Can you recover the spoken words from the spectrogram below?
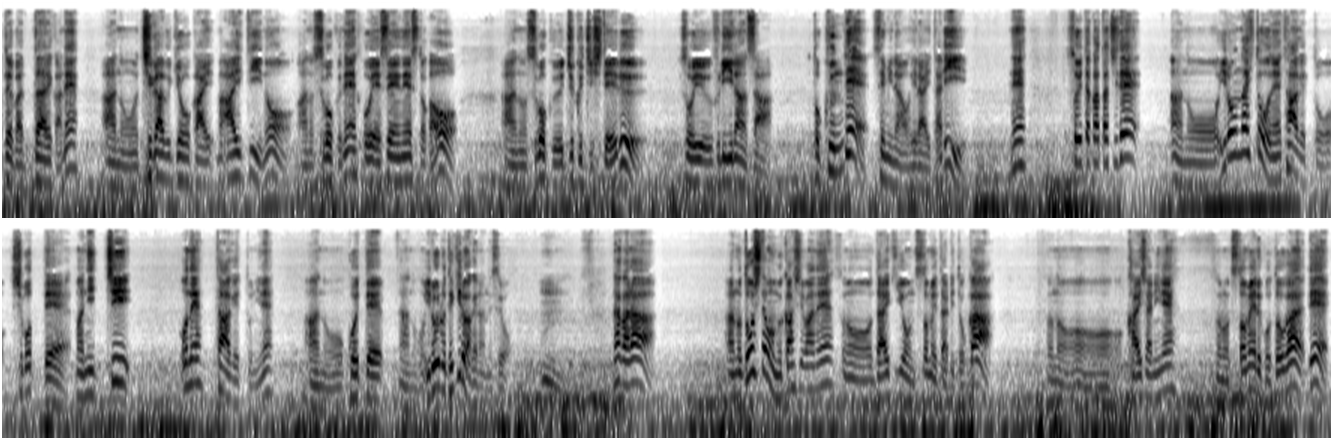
例えば誰かね、あの、違う業界、まあ、IT の、あの、すごくね、こういう SNS とかを、あの、すごく熟知している、そういうフリーランサーと組んでセミナーを開いたり、ね、そういった形で、あの、いろんな人をね、ターゲットを絞って、まあ、ニッチをね、ターゲットにね、あの、こうやって、あの、いろいろできるわけなんですよ。うん。だから、あの、どうしても昔はね、その、大企業に勤めたりとか、その、会社にね、その、勤めることが、で、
